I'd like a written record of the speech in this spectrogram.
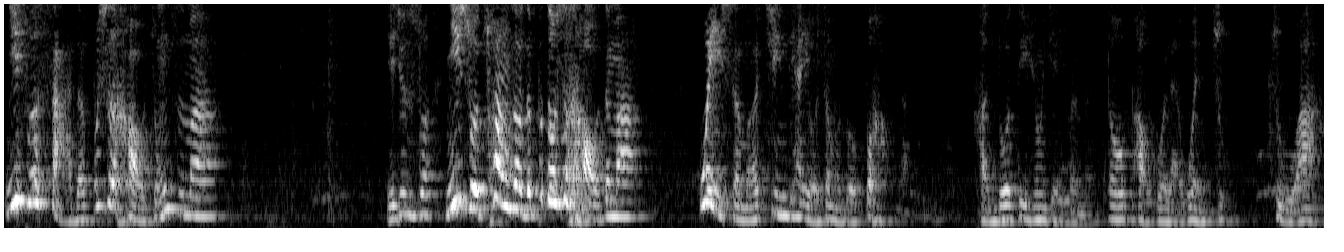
你所撒的不是好种子吗？”也就是说，你所创造的不都是好的吗？为什么今天有这么多不好的？很多弟兄姐妹们都跑过来问主：“主啊，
